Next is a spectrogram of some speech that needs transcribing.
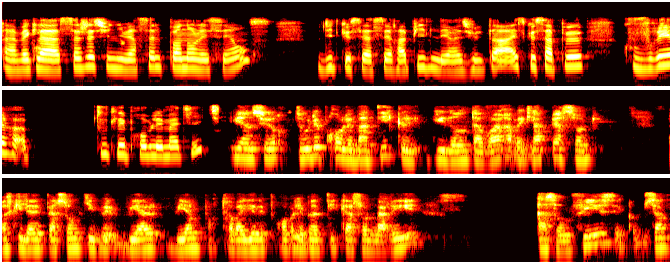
avec la sagesse universelle pendant les séances. Vous dites que c'est assez rapide les résultats. Est-ce que ça peut couvrir toutes les problématiques? Bien sûr, toutes les problématiques qu'ils doivent avoir avec la personne. Parce qu'il y a des personnes qui viennent pour travailler des problématiques à son mari, à son fils, et comme ça.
